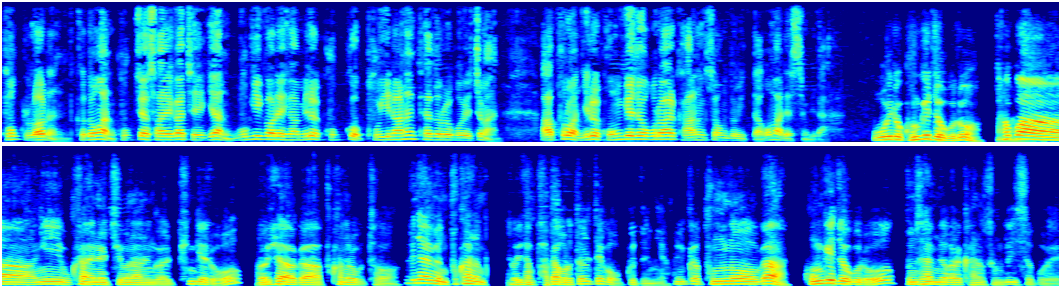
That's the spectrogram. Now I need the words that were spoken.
북런은 그동안 국제사회가 제기한 무기 거래 혐의를 굳고 부인하는 태도를 보였지만 앞으로는 이를 공개적으로 할 가능성도 있다고 말했습니다. 오히려 공개적으로 서방이 우크라이나를 지원하는 걸 핑계로 러시아가 북한으로부터 왜냐하면 북한은 더 이상 바닥으로 떨 데가 없거든요. 그러니까 북러가 공개적으로 군사협력할 가능성도 있어 보여요.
